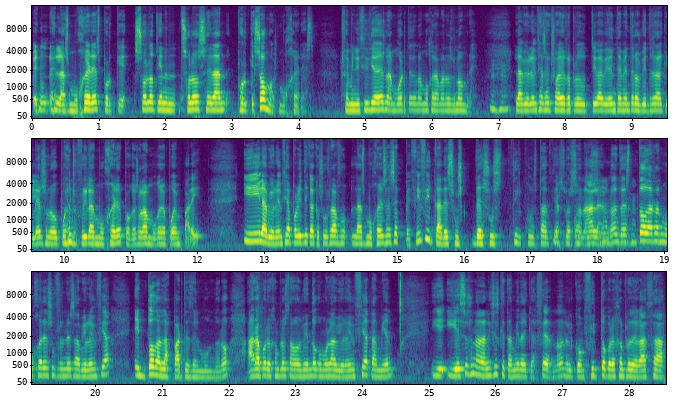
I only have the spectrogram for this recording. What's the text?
en, las mujeres porque solo tienen solo se dan porque somos mujeres. El feminicidio es la muerte de una mujer a manos de un hombre. La violencia sexual y reproductiva, evidentemente, los vientres de alquiler solo pueden sufrir las mujeres porque solo las mujeres pueden parir. Y la violencia política que sufren las mujeres es específica de sus, de sus circunstancias personales, ¿no? Entonces, todas las mujeres sufren esa violencia en todas las partes del mundo, ¿no? Ahora, por ejemplo, estamos viendo cómo la violencia también y, y ese es un análisis que también hay que hacer, ¿no? En el conflicto, por ejemplo, de Gaza,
